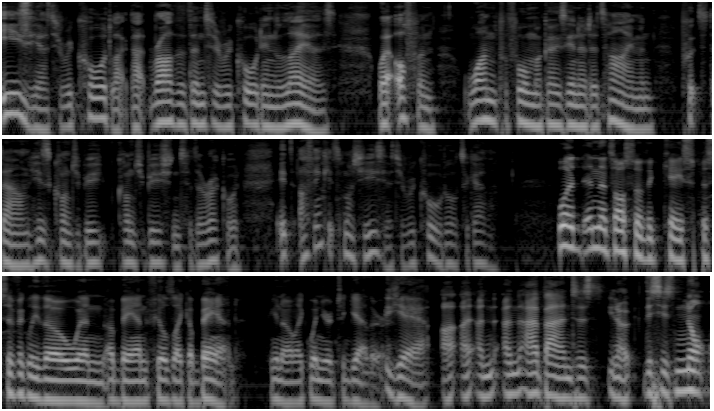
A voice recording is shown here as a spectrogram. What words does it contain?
easier to record like that rather than to record in layers, where often one performer goes in at a time and puts down his contribu- contribution to the record. It, I think it's much easier to record all together. Well, and that's also the case specifically though when a band feels like a band. You know, like when you're together. Yeah, I, I- and and our band has, you know, this is not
